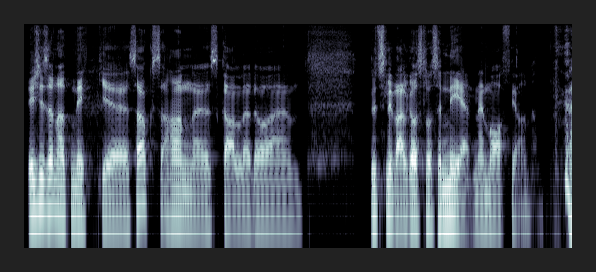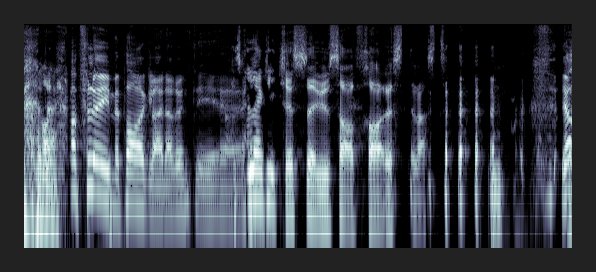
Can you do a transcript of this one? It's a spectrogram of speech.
Det er ikke sånn at Nick uh, Sachs han eh, skal da eh, plutselig velger å slå seg ned med mafiaen. Han, Han fløy med paraglider rundt i uh... han skulle egentlig krysse USA fra øst til vest. Ja,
